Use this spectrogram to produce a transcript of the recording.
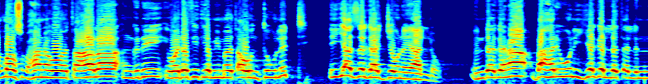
አላህ ስብሓናሁ ወተላ እንግዲህ ወደፊት የሚመጣውን ትውልድ እያዘጋጀው ነው ያለው። እንደገና ባህሪውን እየገለጠልን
